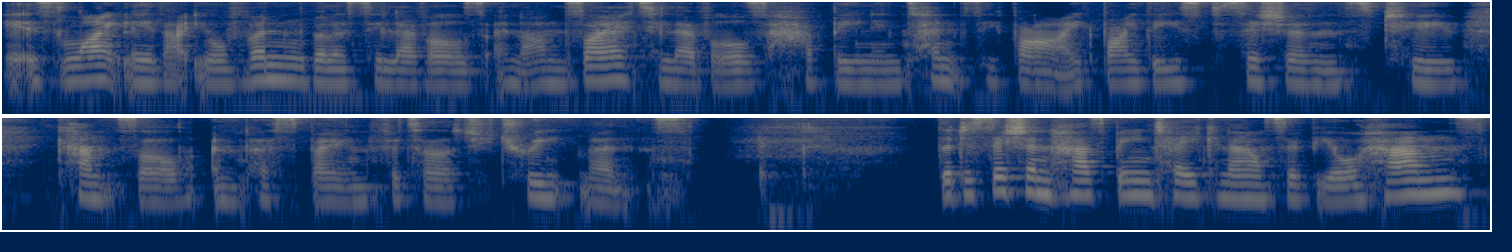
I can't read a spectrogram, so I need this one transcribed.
it is likely that your vulnerability levels and anxiety levels have been intensified by these decisions to cancel and postpone fertility treatments. The decision has been taken out of your hands,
